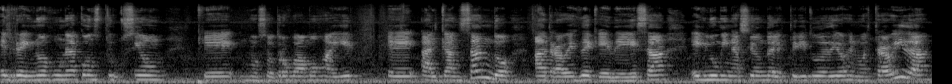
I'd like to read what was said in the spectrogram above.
el reino es una construcción que nosotros vamos a ir eh, alcanzando a través de que de esa iluminación del Espíritu de Dios en nuestra vida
